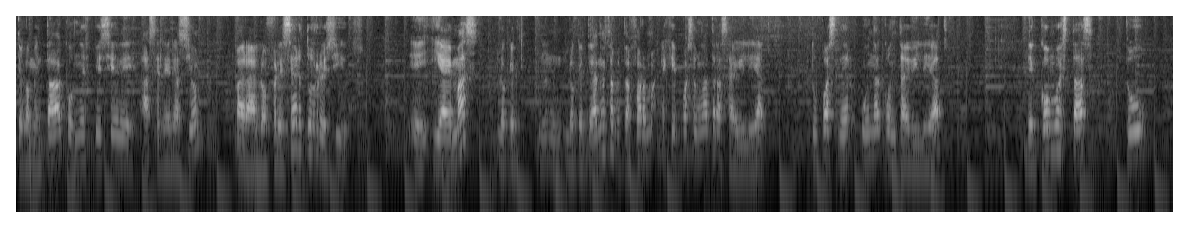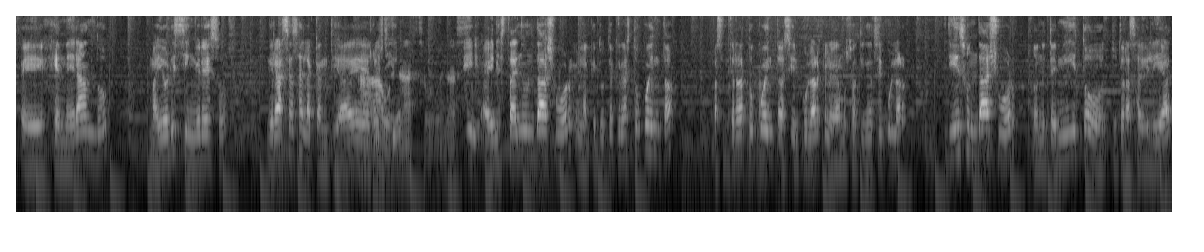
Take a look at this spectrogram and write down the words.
te comentaba, con una especie de aceleración para ofrecer tus residuos. Eh, y además, lo que, lo que te da nuestra plataforma es que puedes hacer una trazabilidad. Tú puedes tener una contabilidad de cómo estás tú eh, generando mayores ingresos gracias a la cantidad de ah, Buenazo, buenazo. Sí, ahí está en un dashboard en la que tú te creas tu cuenta, vas a entrar a tu cuenta circular, que le damos una tienda circular, tienes un dashboard donde te mide todo tu trazabilidad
